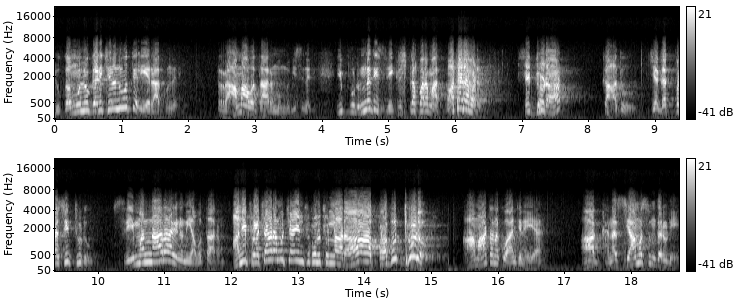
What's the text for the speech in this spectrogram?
యుగములు గడిచినను తెలియరాకున్నది. రామావతారము ముగిసినది. ఇప్పుడున్నది శ్రీకృష్ణ పరమాత్మ. అతడవడు సిద్ధుడా? కాదు జగత్ ప్రసిద్ధుడు. శ్రీమన్నారాయణుని అవతారం. అని ప్రచారము చేయించుకొనుచున్నాడా ప్రబుద్ధుడు? ఆ మాటనకు ఆంజనేయ ఆ ఘనశ్యామ సుందరుడే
